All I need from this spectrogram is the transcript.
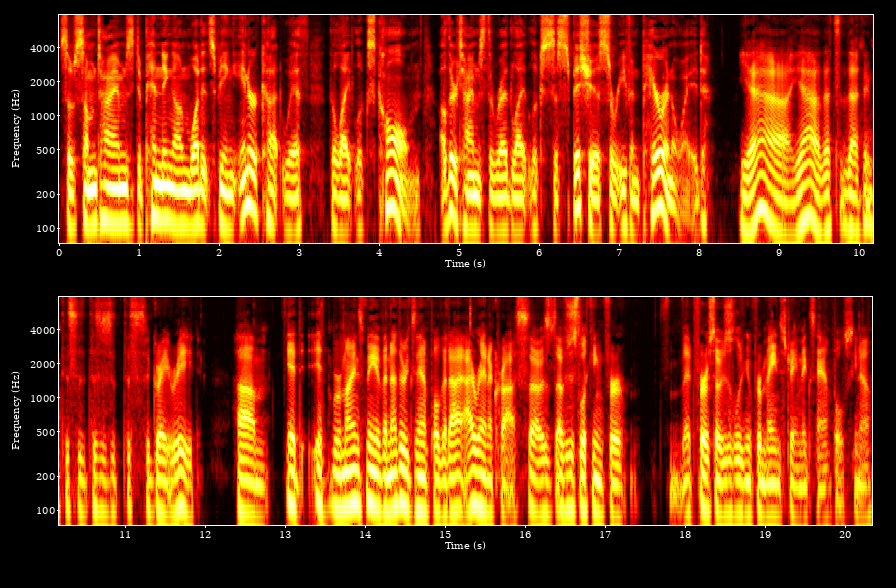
So sometimes, depending on what it's being intercut with, the light looks calm. Other times, the red light looks suspicious or even paranoid. Yeah, yeah, that's. I think this is this is this is a great read. Um, it it reminds me of another example that I, I ran across. So I was I was just looking for at first I was just looking for mainstream examples, you know,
